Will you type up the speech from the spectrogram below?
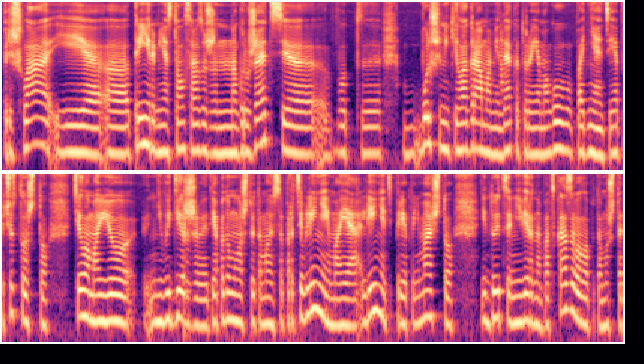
Пришла, и а, тренер меня стал сразу же нагружать э, вот э, большими килограммами, да, которые я могу поднять. И я почувствовала, что тело мое не выдерживает. Я подумала, что это мое сопротивление и моя лень. А теперь я понимаю, что интуиция интуиция мне верно подсказывала, потому что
